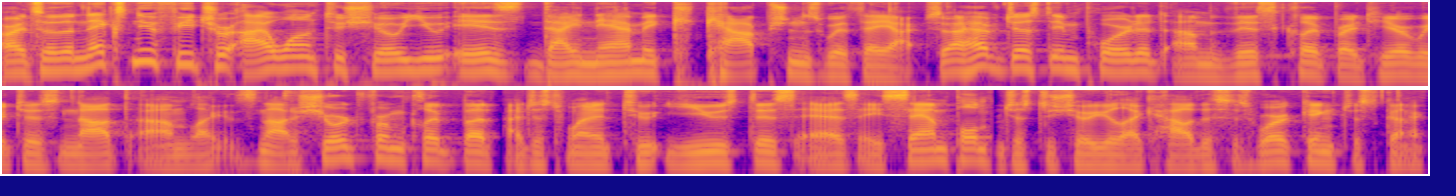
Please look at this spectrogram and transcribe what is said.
All right, so the next new feature I want to show you is dynamic captions with AI. So I have just imported um, this clip right here, which is not um, like it's not a short form clip, but I just wanted to use this as a sample just to show you like how this is working. Just gonna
